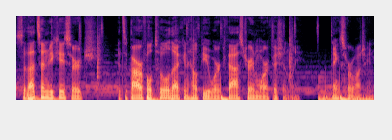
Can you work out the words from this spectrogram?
So that's NVK Search. It's a powerful tool that can help you work faster and more efficiently. Thanks for watching.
